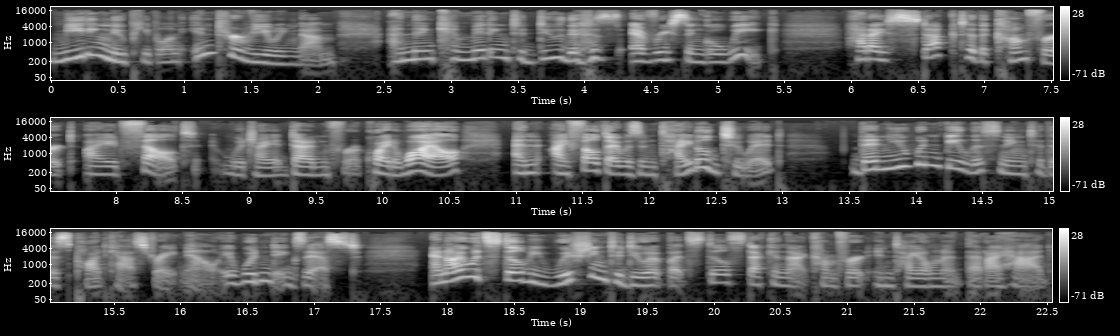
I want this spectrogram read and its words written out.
meeting new people and interviewing them, and then committing to do this every single week. Had I stuck to the comfort I had felt, which I had done for quite a while, and I felt I was entitled to it, then you wouldn't be listening to this podcast right now. It wouldn't exist. And I would still be wishing to do it, but still stuck in that comfort entitlement that I had.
